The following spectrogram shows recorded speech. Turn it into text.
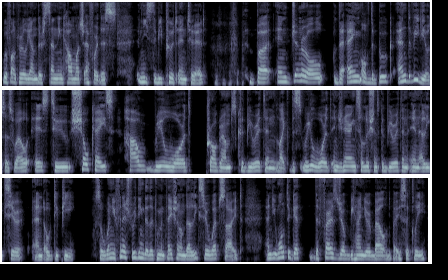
without really understanding how much effort this needs to be put into it. but in general, the aim of the book and the videos as well is to showcase how real world programs could be written, like this real world engineering solutions could be written in Elixir and OTP. So when you finish reading the documentation on the Elixir website and you want to get the first job behind your belt, basically,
